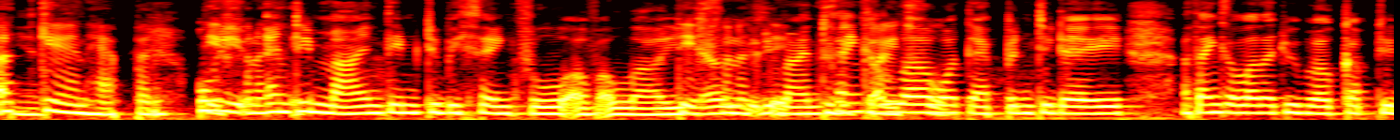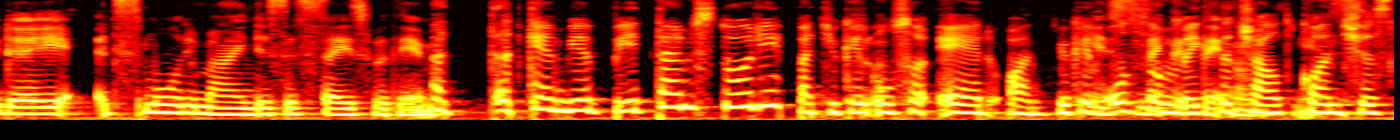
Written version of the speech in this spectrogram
it Yes. can happen. You, and remind them to be thankful of Allah. You Definitely, know, remind, thank Allah what happened today. I thank Allah that we woke up today. It's small reminders that stays with them. It, it can be a bedtime story, but you can also add on. You can Yes, also make make the own, child yes. conscious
